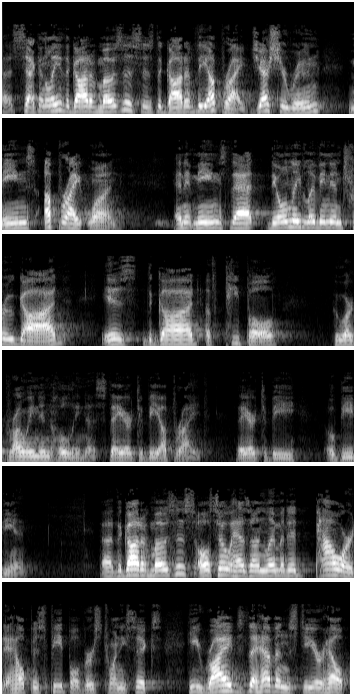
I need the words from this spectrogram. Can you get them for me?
Uh, secondly, the God of Moses is the God of the upright. Jeshurun means upright one. And it means that the only living and true God is the God of people who are growing in holiness. They are to be upright. They are to be obedient. Uh, the God of Moses also has unlimited power to help his people. Verse 26 he rides the heavens to your help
